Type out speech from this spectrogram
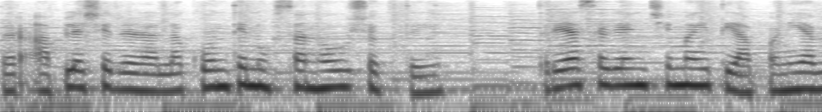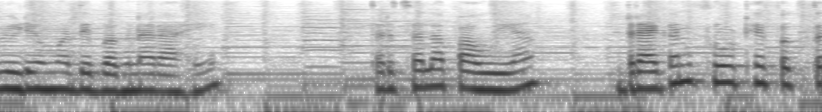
तर आपल्या शरीराला कोणते नुकसान होऊ शकते? तर या सगळ्यांची माहिती आपण या व्हिडिओमध्ये बघणार आहे. तर चला पाहूया. ड्रॅगन फ्रूट हे फक्त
